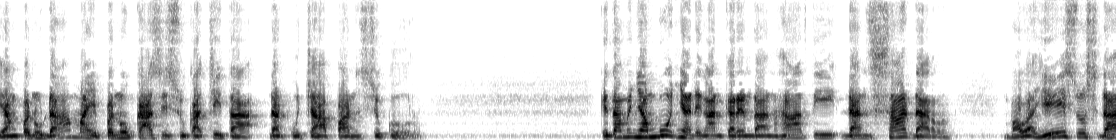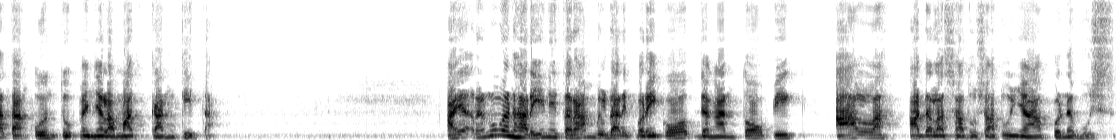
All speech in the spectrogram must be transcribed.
Yang penuh damai, penuh kasih sukacita dan ucapan syukur. Kita menyambutnya dengan kerendahan hati dan sadar bahwa Yesus datang untuk menyelamatkan kita. Ayat renungan hari ini terambil dari perikop dengan topik Allah adalah satu-satunya penebus.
